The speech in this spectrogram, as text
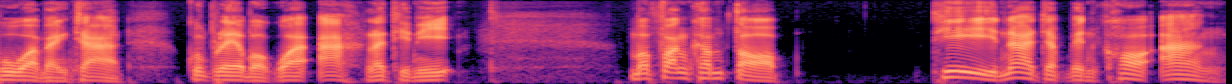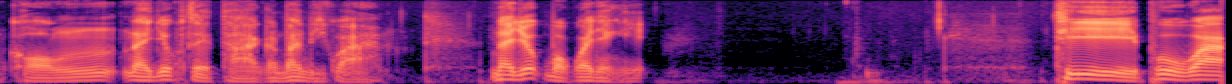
ผู้ว่าแบงค์ชาติ คุณเปรบอกว่าอะและทีนี้ มาฟังคำตอบที่น่าจะเป็นข้ออ้างของนายกเศรษฐากันบ้างดีกว่า นายกบอกว่าอย่างนี้ ที่ผู้ว่า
